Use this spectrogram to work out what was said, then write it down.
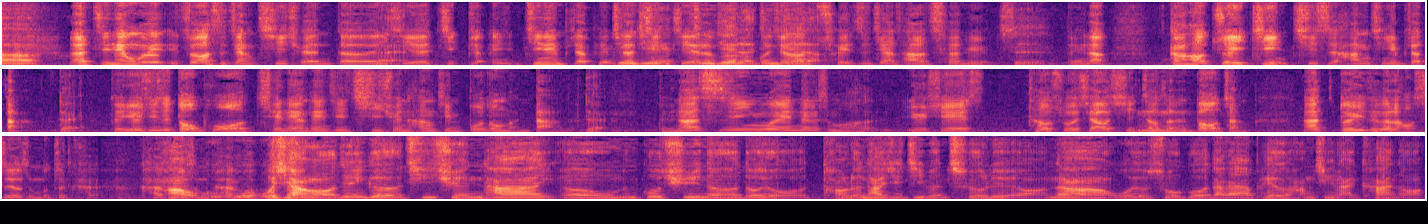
那今天我们主要是讲期权的一些进比较，诶今天比较偏比较进阶了嘛，我讲到垂直价差的策略。是，对，那刚好最近其实行情也比较大。对对，尤其是豆粕前两天其实期权的行情波动蛮大的。对对，那是因为那个什么，有一些特殊的消息造成暴涨。那对于这个老师有什么这看看法？好，我我想哦，这个期权它呃，我们过去呢都有讨论它一些基本策略哦。那我有说过，大概要配合行情来看哦。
